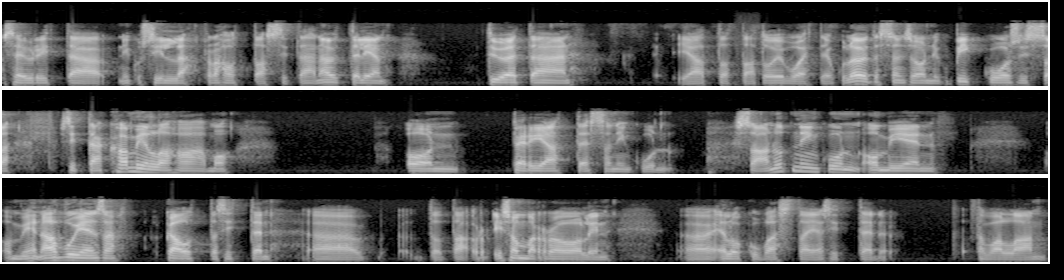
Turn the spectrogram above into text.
se yrittää niin kuin sillä rahoittaa sitä näyttelijän työtään, ja tota, toivoo, että joku löytäisi sen, se on niin pikkuosissa. Sitten tämä Camilla-hahmo on periaatteessa niin kuin saanut niin kuin omien, omien avujensa kautta sitten ää, tota, isomman roolin ö, elokuvasta ja sitten tavallaan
